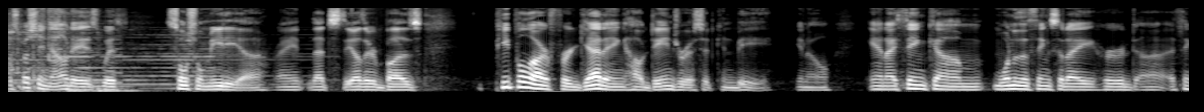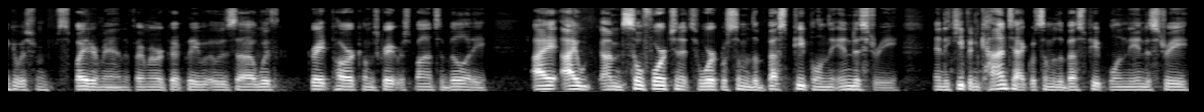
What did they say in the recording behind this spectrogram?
Especially nowadays with social media, right? That's the other buzz. People are forgetting how dangerous it can be, you know? And I think um, one of the things that I heard, uh, I think it was from Spider Man, if I remember correctly, it was uh, with great power comes great responsibility. I, I, I'm so fortunate to work with some of the best people in the industry and to keep in contact with some of the best people in the industry.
